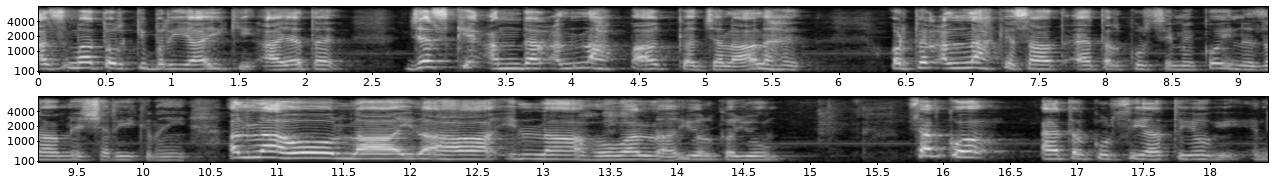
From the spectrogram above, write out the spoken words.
अजमत और किबरियाई की आयत है, जिसके अंदर अल्लाह पाक का जलाल है। और फिर अल्लाह के साथ ऐतल कुर्सी में कोई निज़ाम शरीक नहीं। अल्लाह हो लायूम सबको ऐतल कुर्सी आती होगी इन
